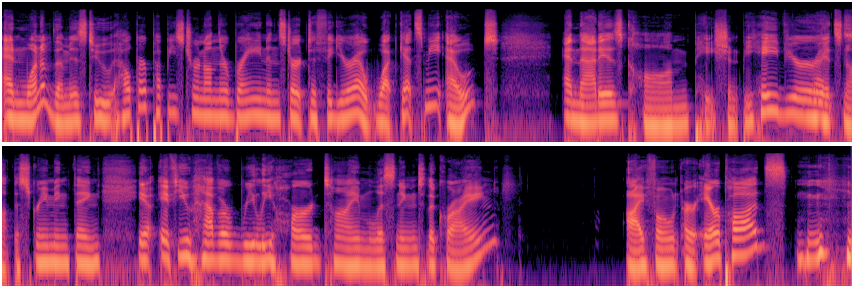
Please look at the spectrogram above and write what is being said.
And one of them is to help our puppies turn on their brain and start to figure out what gets me out. And that is calm, patient behavior. Right. It's not the screaming thing. You know, if you have a really hard time listening to the crying, iPhone or AirPods, mm-hmm.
